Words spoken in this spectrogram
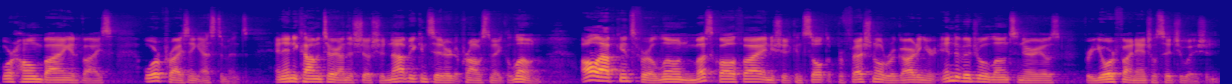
or home buying advice or pricing estimates. And any commentary on this show should not be considered a promise to make a loan. All applicants for a loan must qualify, and you should consult a professional regarding your individual loan scenarios for your financial situation.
